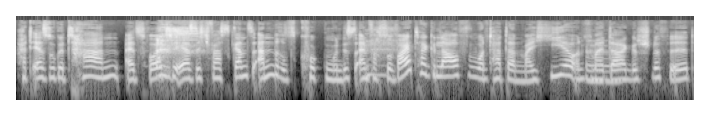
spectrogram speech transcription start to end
hat er so getan, als wollte er sich was ganz anderes gucken und ist einfach so weitergelaufen und hat dann mal hier und mal Ja. da geschnüffelt.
